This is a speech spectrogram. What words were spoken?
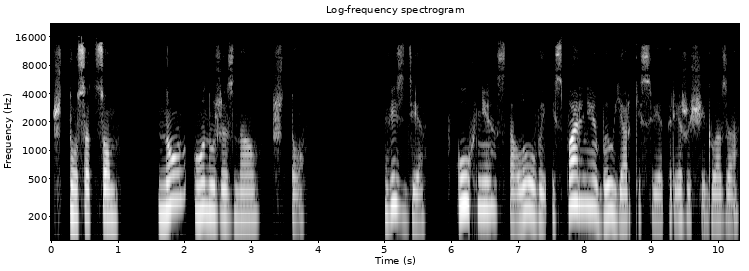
Что с отцом? Но он уже знал, что. Везде, в кухне, столовой и спальне был яркий свет, режущий глаза.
